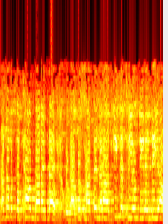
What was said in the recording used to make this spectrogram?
قدم کٹھا ہوتا رہتا ہے۔ وہ گسا تے ناراضگی کٹھی ہوتی رہتی ہے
